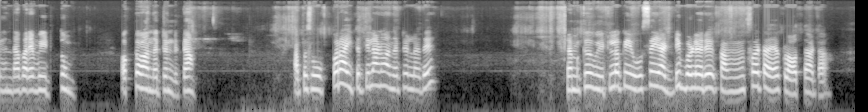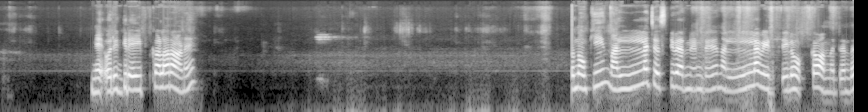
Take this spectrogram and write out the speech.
എന്താ പറയാ വിടുത്തും ഒക്കെ വന്നിട്ടുണ്ട് കേട്ടോ അപ്പൊ സൂപ്പർ ഐറ്റത്തിലാണ് വന്നിട്ടുള്ളത്. നമുക്ക് വീട്ടിലൊക്കെ യൂസ് ചെയ്യാൻ അടിപൊളി ഒരു കംഫർട്ടായ ക്ലോത്ത് ആട്ടോ ഒരു ഗ്രേപ്പ് കളറാണ് നോക്കി നല്ല ചെസ്റ്റ് വരുന്നുണ്ട് നല്ല വിടത്തിലും ഒക്കെ വന്നിട്ടുണ്ട്.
